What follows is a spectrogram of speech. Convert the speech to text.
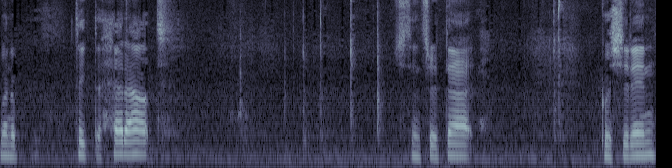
To take the head out, just insert that, push it in.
